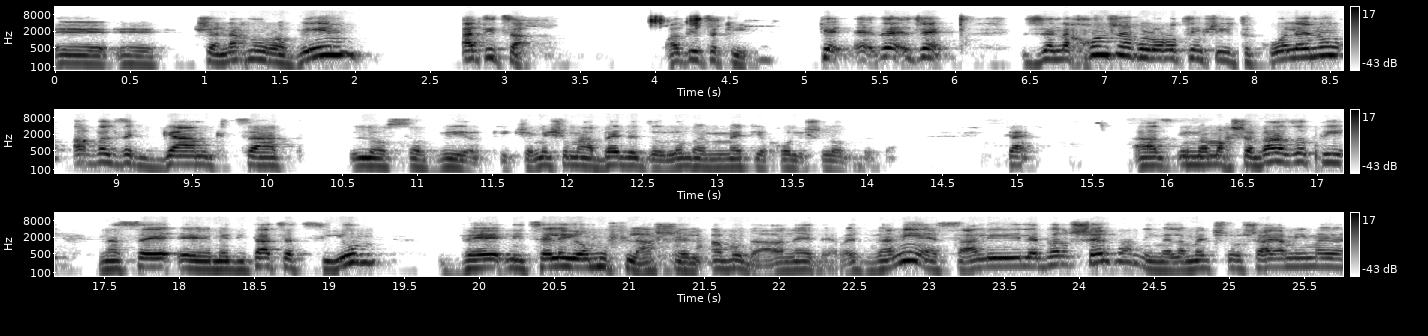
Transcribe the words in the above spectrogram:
אה, אה, כשאנחנו רבים, אל תצעק, אל תצעקי. כן, זה, זה, זה נכון שאנחנו לא רוצים שיצעקו עלינו, אבל זה גם קצת לא סביר, כי כשמישהו מאבד את זה, הוא לא באמת יכול לשלוט בזה. אוקיי? אז עם המחשבה הזאת נעשה אה, מדיטציית סיום. ונצא ליום מופלא של עבודה נהדרת, ואני אסע לי לבאר שבע, אני מלמד שלושה ימים אה,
